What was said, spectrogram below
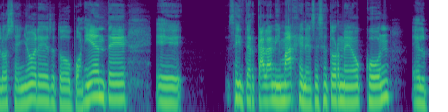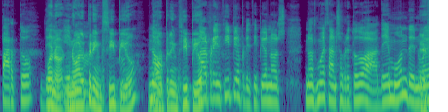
los señores, de todo Poniente. Eh, se intercalan imágenes de ese torneo con el parto de Bueno, no al principio, ¿no? al principio. No al principio, al principio nos, nos muestran sobre todo a Demon de nuevo.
